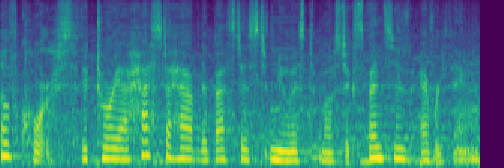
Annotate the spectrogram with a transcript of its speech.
Of course, Victoria has to have the bestest, newest, most expensive everything.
